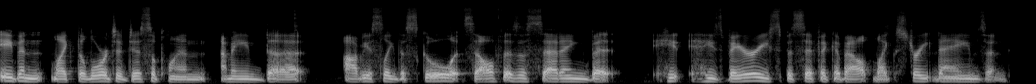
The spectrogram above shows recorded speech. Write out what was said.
even like the Lords of Discipline, I mean, the obviously the school itself is a setting, but he he's very specific about like street names and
